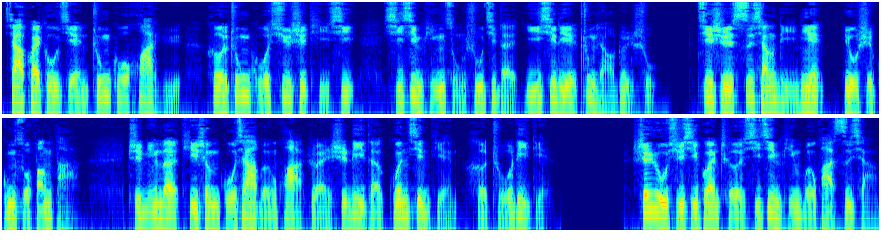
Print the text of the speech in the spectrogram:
加快构建中国话语和中国叙事体系。习近平总书记的一系列重要论述。既是思想理念，又是工作方法，指明了提升国家文化软实力的关键点和着力点。深入学习贯彻习近平文化思想，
